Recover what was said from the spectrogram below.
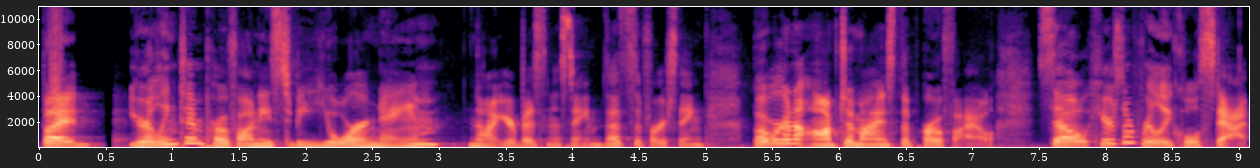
But your LinkedIn profile needs to be your name not your business name. That's the first thing. But we're going to optimize the profile. So here's a really cool stat.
